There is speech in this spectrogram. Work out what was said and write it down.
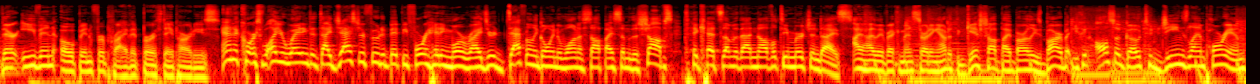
They're even open for private birthday parties. And of course, while you're waiting to digest your food a bit before hitting more rides, you're definitely going to want to stop by some of the shops to get some of that novelty merchandise. I highly recommend starting out at the gift shop by Barley's Bar, but you can also go to Gene's Lamporium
